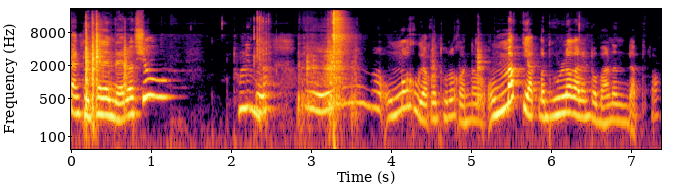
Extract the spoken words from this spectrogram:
난 괜찮은 슈! 돌립니다. 음, 엄마 거 약간 돌아간다. 엄마 거 약간 돌아가는 더 많은데 앞서.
